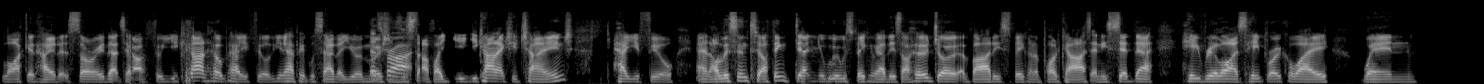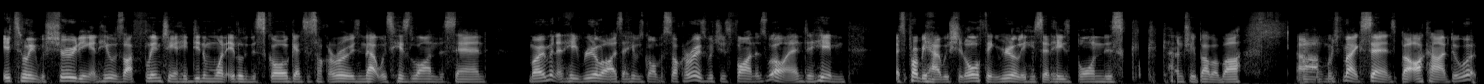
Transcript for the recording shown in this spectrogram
Like it, hate it. Sorry, that's how I feel. You can't help how you feel. You know how people say that your emotions and stuff. Like you, you can't actually change how you feel. And I listened to, I think Daniel, we were speaking about this. I heard Joe Avati speak on a podcast, and he said that he realized he broke away when Italy was shooting, and he was like flinching, and he didn't want Italy to score against the Socceroos, and that was his line in the sand moment. And he realized that he was going for Socceroos, which is fine as well. And to him, it's probably how we should all think. Really, he said he's born in this country, blah blah blah, um, which makes sense. But I can't do it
